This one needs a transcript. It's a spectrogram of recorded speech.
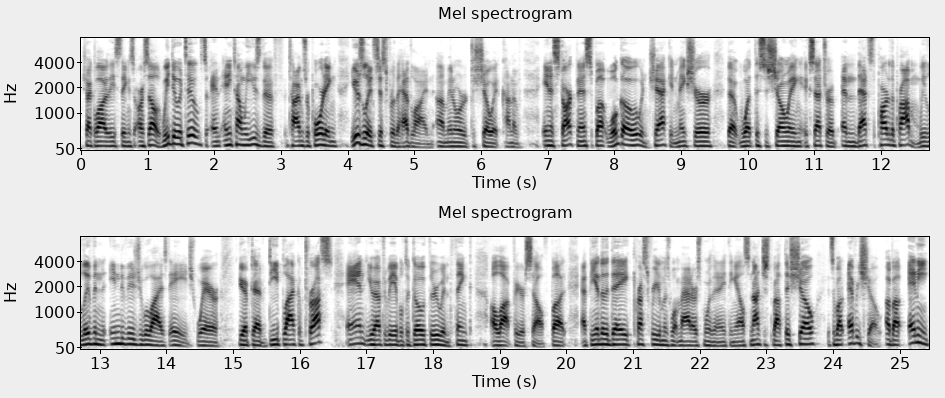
check a lot of these things ourselves. We do it too. So, and anytime we use the F- Times reporting, usually it's just for the headline, um, in order to show it kind of in a starkness. But we'll go and check and make sure that what this is showing, etc. And that's part of the problem. We live in an individualized age where you have to have deep lack of trust, and you have to be able to go through and think a lot for yourself. But at the end of the day, press freedom is what matters more than anything else. Not just about this show, it's about every show, about any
